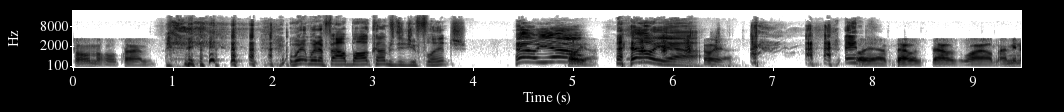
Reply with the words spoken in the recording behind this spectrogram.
phone the whole time. When, when a foul ball comes, did you flinch? Hell yeah! Oh yeah, Hell yeah! oh yeah, oh yeah. That was that was wild. I mean,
